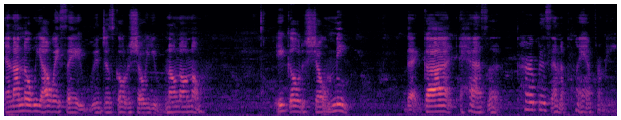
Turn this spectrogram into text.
And I know we always say it just go to show you. No no no. It go to show me that God has a purpose and a plan for me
